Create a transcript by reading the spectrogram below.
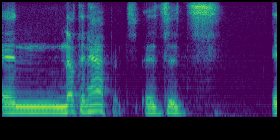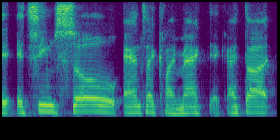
and nothing happens. It's it's it, it seems so anticlimactic. I thought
